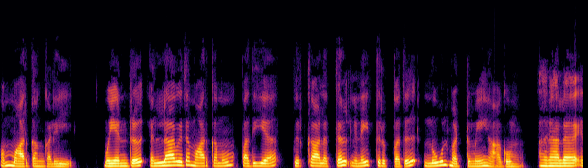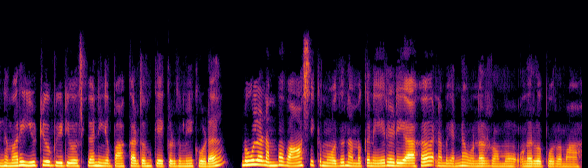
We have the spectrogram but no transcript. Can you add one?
அம்மார்க்கங்களில். முயன்று எல்லாவித மார்க்கமும் பதிய பிற்காலத்தில் நினைத்திருப்பது நூல் மட்டுமே ஆகும். அதனால இந்த மாதிரி யூடியூப் வீடியோஸ்ல நீங்க பார்க்கறதும் கேட்கறதுமே கூட நூலை நம்ம வாசிக்கும் போது நமக்கு நேரடியாக நம்ம என்ன உணர்றோமோ உணர்வு பூர்வமாக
